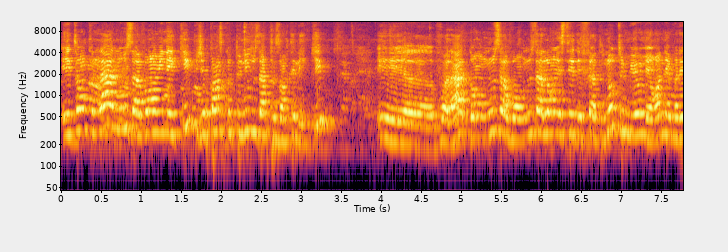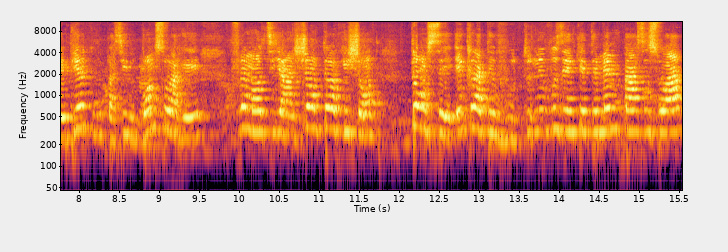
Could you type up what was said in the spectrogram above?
Et donc là, nous avons une équipe. Je pense que Tony vous a présenté l'équipe. Et euh, voilà, donc nous, avons, nous allons essayer de faire de notre mieux, mais on aimerait bien que vous passiez une bonne soirée. Vraiment, s'il y a un chanteur qui chante, dansez, éclatez-vous. Ne vous inquiétez même pas ce soir,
